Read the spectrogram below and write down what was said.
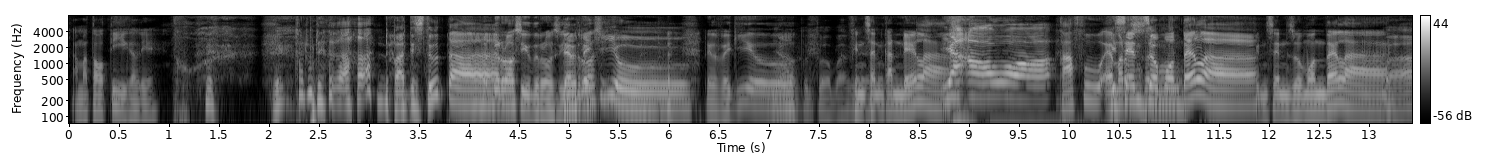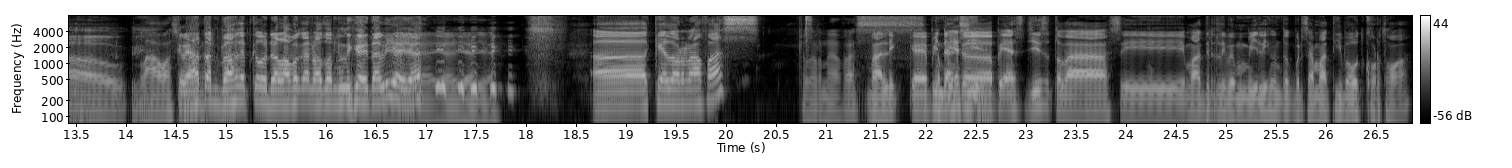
Sama Totti kali ya. kan udah gak ada. Batistuta. De Rossi, De Rossi. Del. Vecchio. Del Vecchio. Ya ampun tua banget. Vincent Candela. Ya Allah. Cafu, Emerson. Vincenzo Montella. Vincenzo Montella. Wow. Lawas Kelihatan banget kalau udah lama kan nonton Liga Italia ya. Iya, iya, iya. Eh, Keylor Navas Keluar nafas. balik eh, pindah ke, PSG ya? PSG setelah si Madrid lebih memilih untuk bersama Thibaut Courtois.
